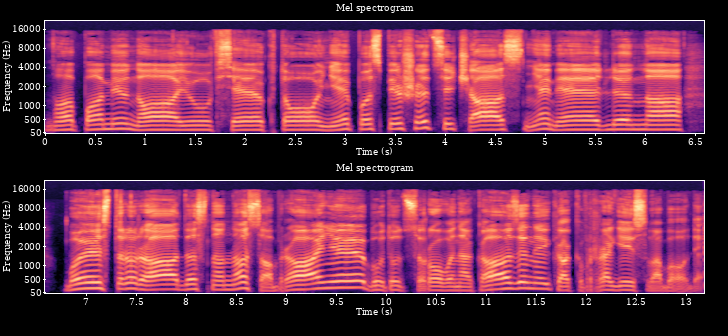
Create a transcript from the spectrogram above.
«Напоминаю, все, кто не поспешит сейчас, немедленно, быстро, радостно на собрание, будут сурово наказаны, как враги свободы.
